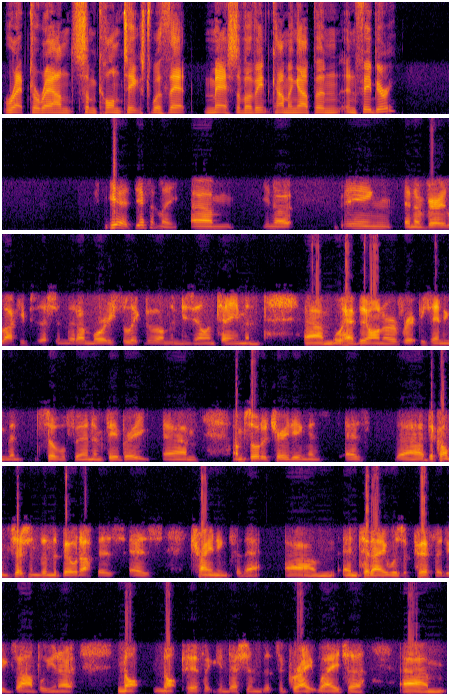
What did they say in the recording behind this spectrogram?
wrapped around some context with that massive event coming up in, in February? Yeah, definitely. Um, you know, being in a very lucky position that I'm already selected on the New Zealand team and um, will have the honour of representing the Silver Fern in February, um, I'm sort of treating as, as uh, the competitions and the build up as, as training for that. Um, and today was a perfect example. You know, not not perfect conditions. It's a great way to um,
